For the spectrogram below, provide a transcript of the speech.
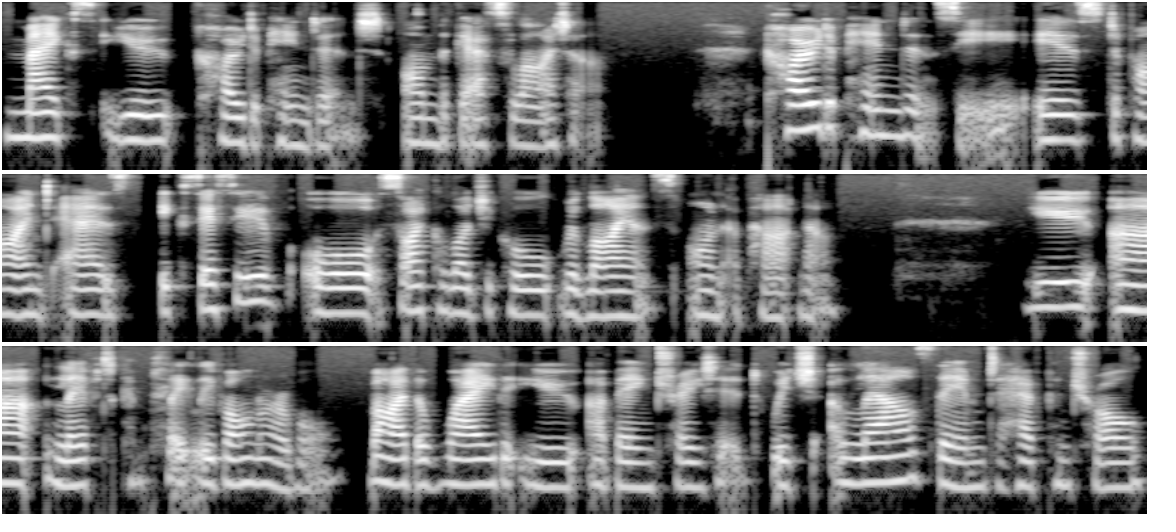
makes you codependent on the gaslighter. Codependency is defined as excessive or psychological reliance on a partner. You are left completely vulnerable by the way that you are being treated, which allows them to have control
